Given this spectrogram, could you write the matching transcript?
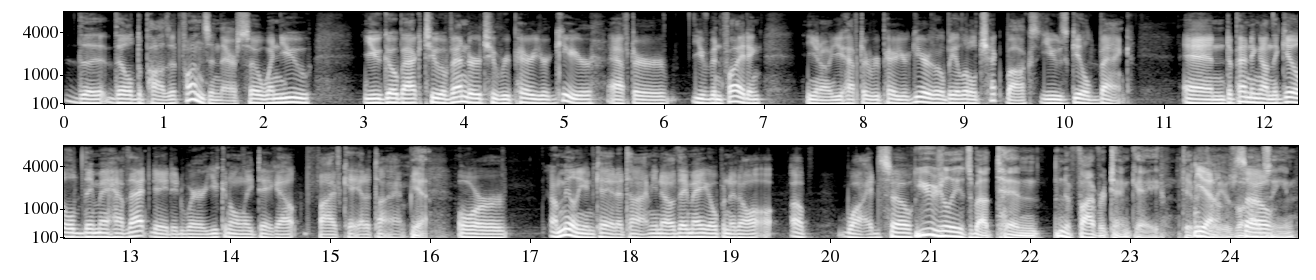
the they'll deposit funds in there so when you you go back to a vendor to repair your gear after you've been fighting, you know, you have to repair your gear, there'll be a little checkbox, use guild bank. And depending on the guild, they may have that gated where you can only take out 5k at a time yeah. or a million k at a time. You know, they may open it all up wide. So, Usually it's about 10, no, 5 or 10K typically Yeah, is what so- I've seen.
